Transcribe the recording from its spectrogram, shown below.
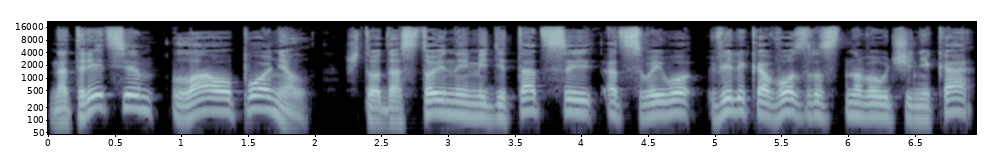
На третьем Лао понял, что достойной медитации от своего великовозрастного ученика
